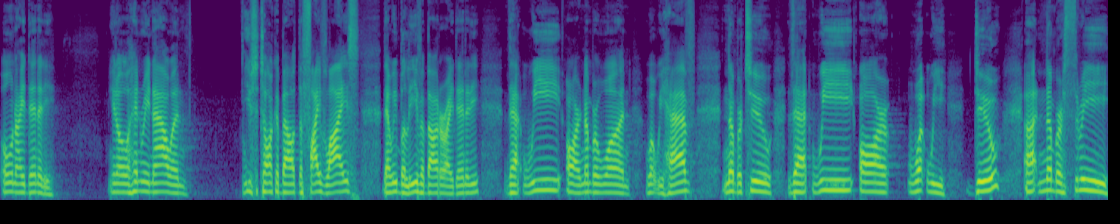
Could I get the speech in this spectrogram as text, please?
own identity. You know, Henry Nouwen used to talk about the five lies that we believe about our identity that we are, number one, what we have, number two, that we are what we do. Uh, number three,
